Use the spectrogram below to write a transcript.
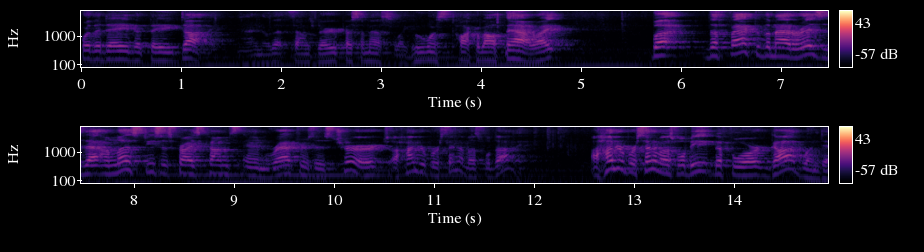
for the day that they die. I know that sounds very pessimistic. Like, who wants to talk about that, right? But the fact of the matter is, is that unless Jesus Christ comes and raptures his church, 100% of us will die. 100% of us will be before God one day.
